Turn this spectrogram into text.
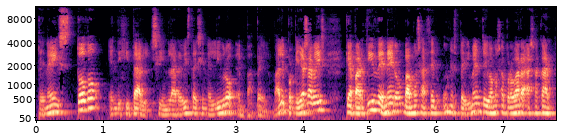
tenéis todo en digital, sin la revista y sin el libro en papel, ¿vale? Porque ya sabéis que a partir de enero vamos a hacer un experimento y vamos a probar a sacar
